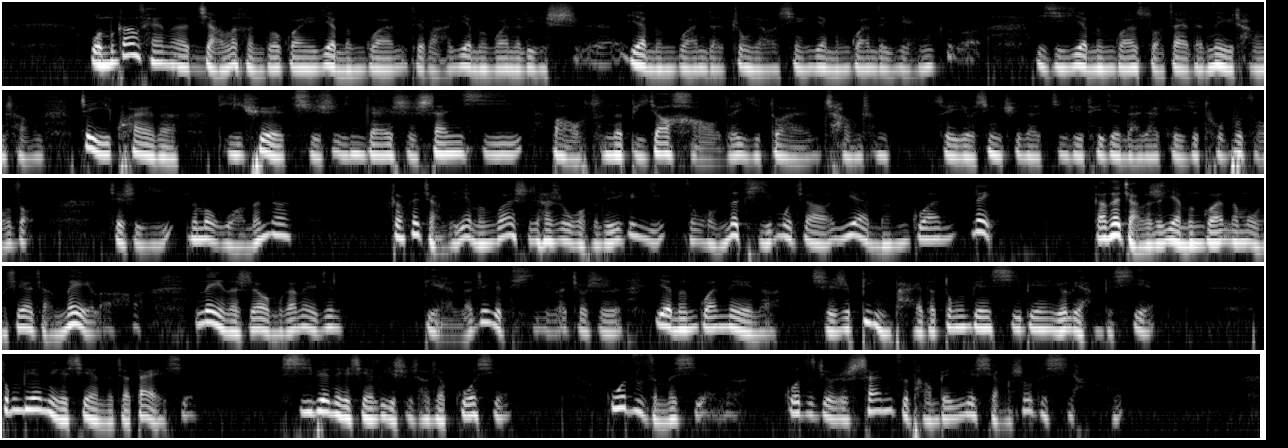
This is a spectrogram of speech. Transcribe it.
我们刚才呢讲了很多关于雁门关，对吧？雁门关的历史、雁门关的重要性、雁门关的严格，以及雁门关所在的内长城这一块呢，的确其实应该是山西保存的比较好的一段长城，所以有兴趣呢，极力推荐大家可以去徒步走走。这是一。那么我们呢，刚才讲的雁门关实际上是我们的一个影子，我们的题目叫雁门关内。刚才讲的是雁门关，那么我现在讲内了哈。内呢，实际上我们刚才已经点了这个题了，就是雁门关内呢，其实并排的东边、西边有两个县，东边那个县呢叫代县，西边那个县历史上叫郭县。郭字怎么写呢？郭字就是山字旁边一个享受的享。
